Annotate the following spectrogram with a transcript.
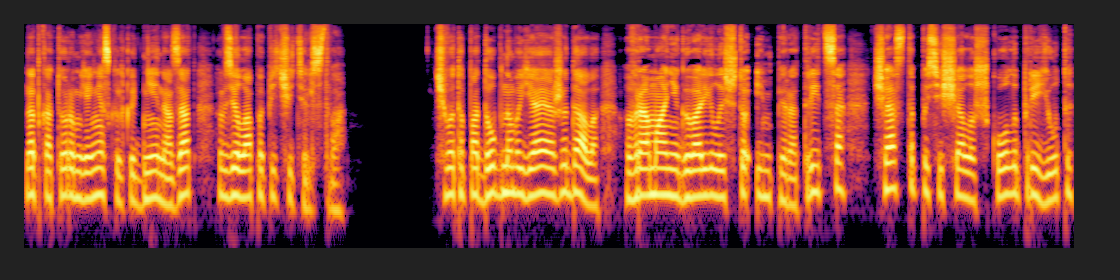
над которым я несколько дней назад взяла попечительство. Чего-то подобного я и ожидала. В романе говорилось, что императрица часто посещала школы, приюты,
